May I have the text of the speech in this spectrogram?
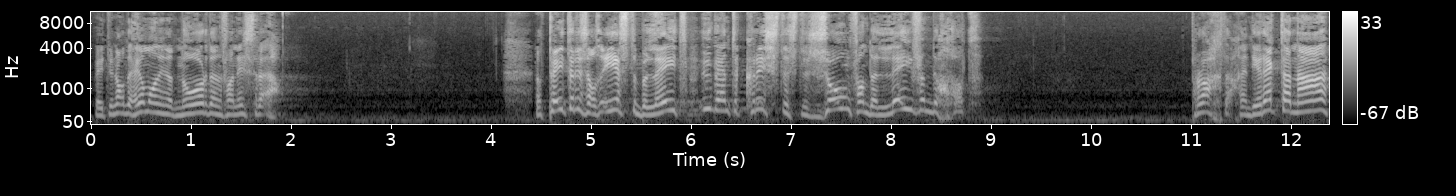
Weet u nog, helemaal in het noorden van Israël. Dat Petrus als eerste beleed, u bent de Christus, de zoon van de levende God. Prachtig. En direct daarna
